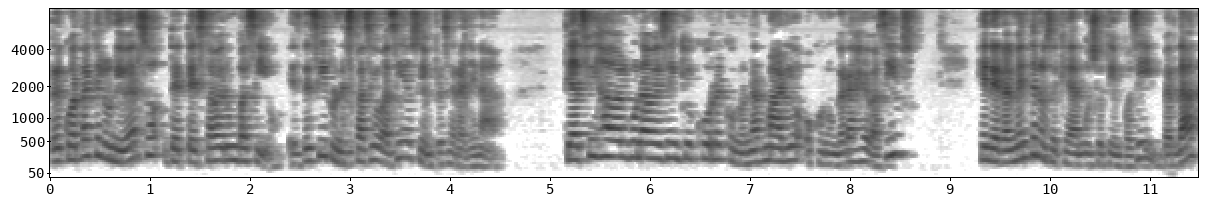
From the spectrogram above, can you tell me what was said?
Recuerda que el universo detesta ver un vacío, es decir, un espacio vacío siempre será llenado. ¿Te has fijado alguna vez en qué ocurre con un armario o con un garaje vacíos? Generalmente no se queda mucho tiempo así, ¿verdad?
